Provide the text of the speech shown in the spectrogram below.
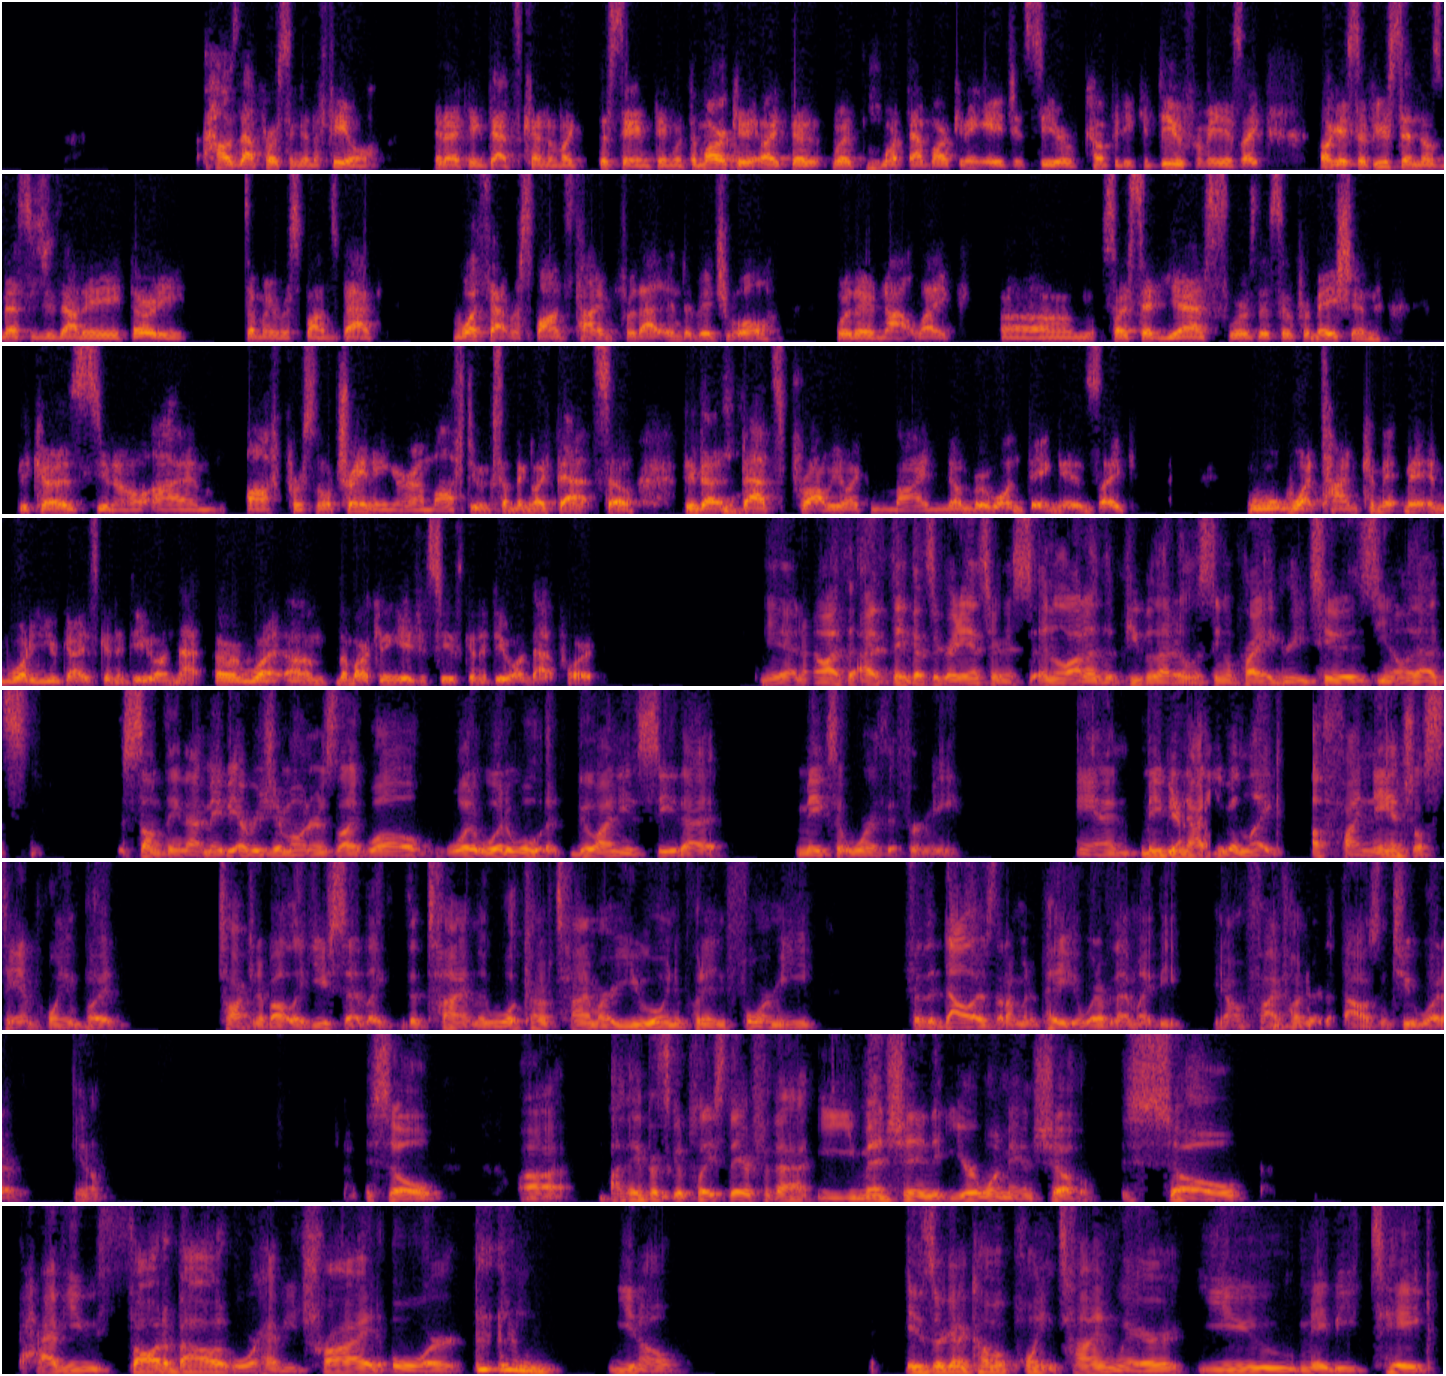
How's that person going to feel? And I think that's kind of like the same thing with the marketing, like the with what that marketing agency or company can do for me is like, okay, so if you send those messages out at eight thirty, somebody responds back. What's that response time for that individual? Where they're not like, um, so I said yes. Where's this information? because you know I'm off personal training or I'm off doing something like that. So I think that that's probably like my number one thing is like what time commitment and what are you guys going to do on that or what um, the marketing agency is going to do on that part. Yeah, no, I, th- I think that's a great answer, and, and a lot of the people that are listening will probably agree too. Is you know that's something that maybe every gym owner is like, well, what what, what do I need to see that makes it worth it for me? And maybe yeah. not even like a financial standpoint, but talking about like you said like the time like what kind of time are you going to put in for me for the dollars that i'm going to pay you whatever that might be you know 500 a thousand two whatever you know. So uh i think that's a good place there for that. You mentioned your one man show. So have you thought about or have you tried or you know is there going to come a point in time where you maybe take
